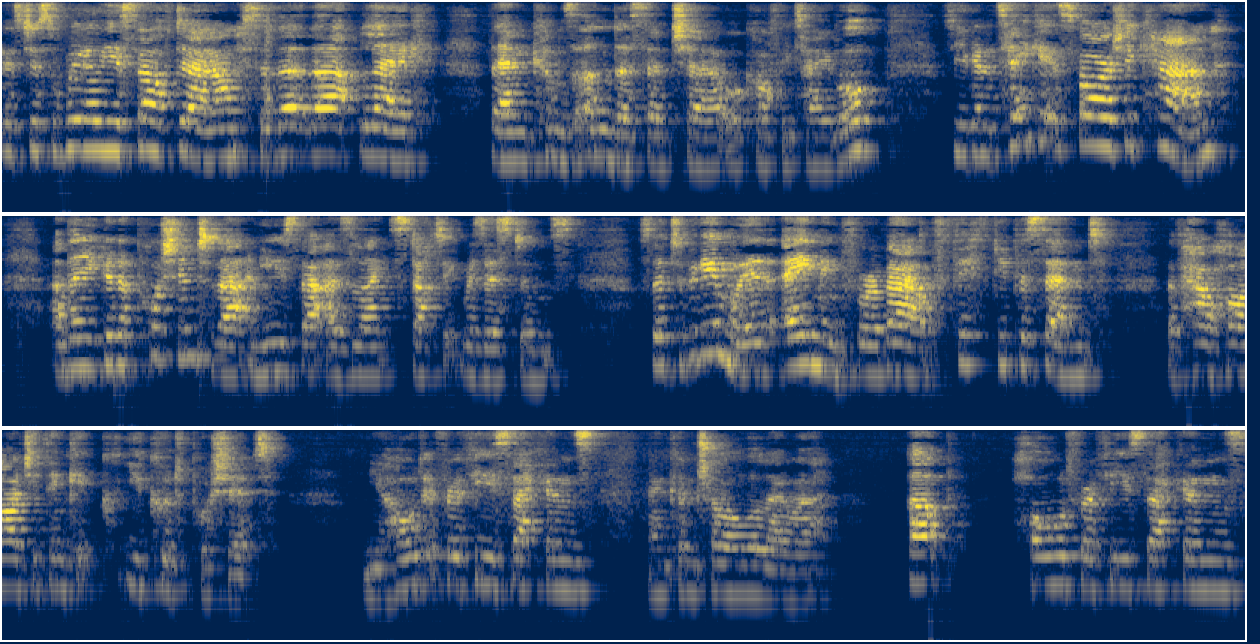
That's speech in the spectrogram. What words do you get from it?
is just wheel yourself down so that that leg then comes under said chair or coffee table. So you're going to take it as far as you can and then you're going to push into that and use that as like static resistance. So to begin with, aiming for about 50% of how hard you think it, you could push it. And you hold it for a few seconds and control the lower. Up, hold for a few seconds,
